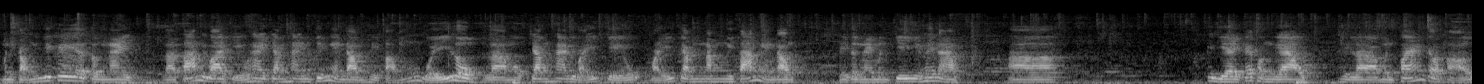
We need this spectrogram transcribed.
Mình cộng với cái à, tuần này là 83 triệu 229 ngàn đồng thì tổng quỹ luôn là 127 triệu 758 ngàn đồng. Thì tuần này mình chi như thế nào? À, cái về cái phần gào thì là mình phán cho thợ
